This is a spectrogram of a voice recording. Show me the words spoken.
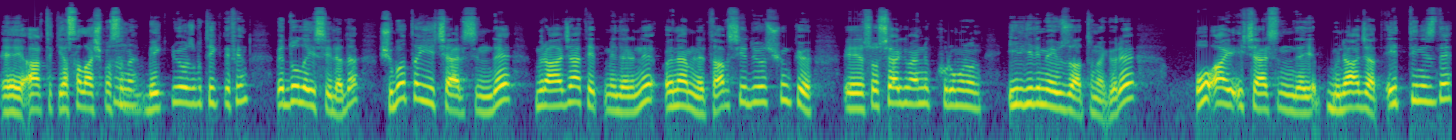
e, artık yasalaşmasını bekliyoruz bu teklifin ve dolayısıyla da Şubat ayı içerisinde müracaat etmelerini önemli tavsiye ediyoruz. Çünkü e, Sosyal Güvenlik Kurumu'nun ilgili mevzuatına göre o ay içerisinde müracaat ettiğinizde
